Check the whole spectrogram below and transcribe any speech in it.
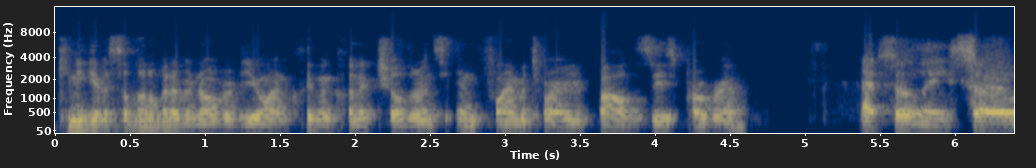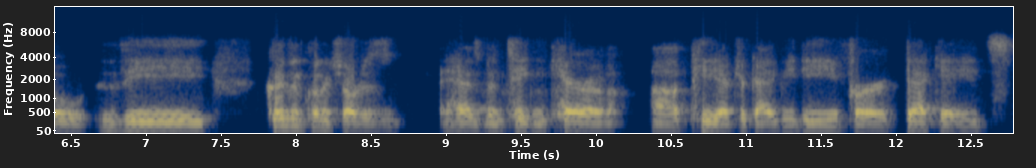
can you give us a little bit of an overview on Cleveland Clinic Children's inflammatory bowel disease program? Absolutely. So the Cleveland Clinic Children's has been taking care of uh, pediatric IBD for decades.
